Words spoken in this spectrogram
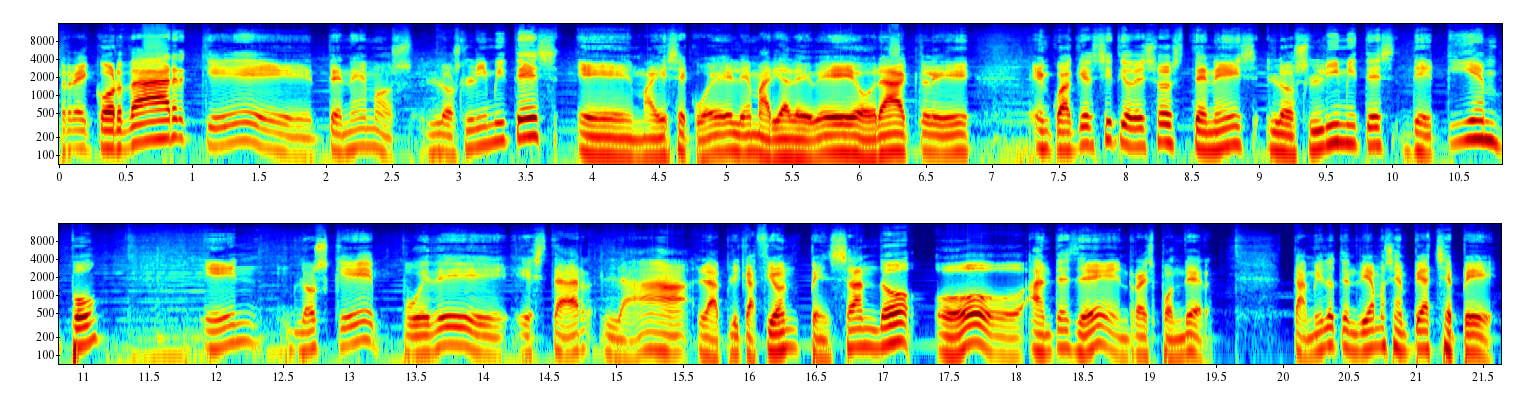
Recordar que tenemos los límites en MySQL, MariaDB, Oracle. En cualquier sitio de esos tenéis los límites de tiempo en los que puede estar la, la, aplicación pensando o antes de responder. También lo tendríamos en PHP.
